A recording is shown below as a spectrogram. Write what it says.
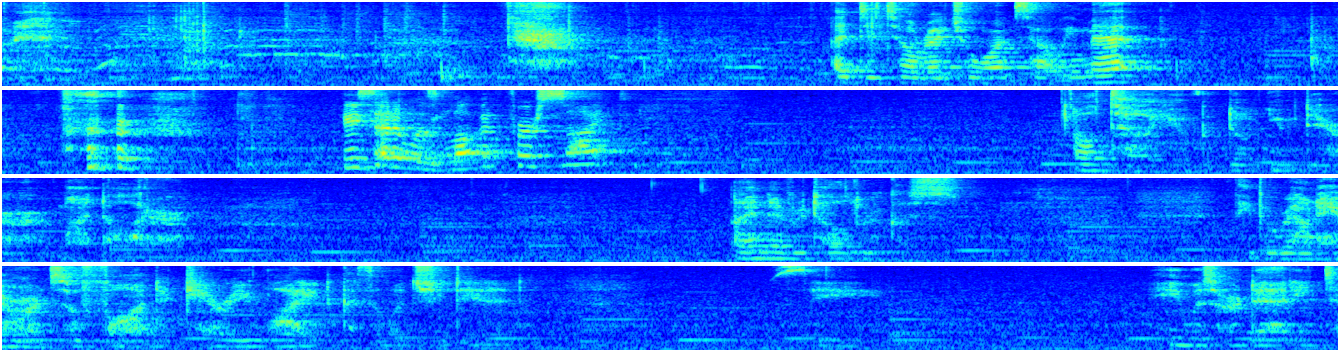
Amen. I did tell Rachel once how we met. he said it was love at first sight. I'll tell you, but don't you dare hurt my daughter. I never told her because people around here aren't so fond of Carrie White because of what she did. See, he was her daddy too.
